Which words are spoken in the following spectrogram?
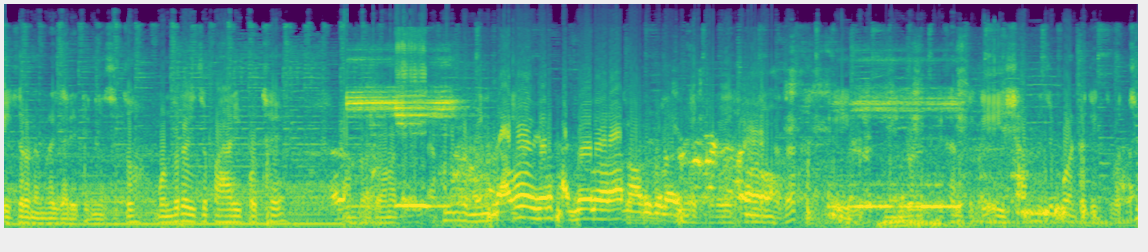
এই কারণে আমরা গাড়িটা নিয়েছি। তো বন্ধুরা এই যে পাহাড়ি পথে আমরা রওনা এখন আমরা মেন এই মেন রোড এখান থেকে এই সামনে যে পয়েন্টটা দেখতে পাচ্ছি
